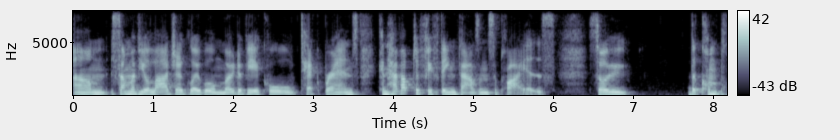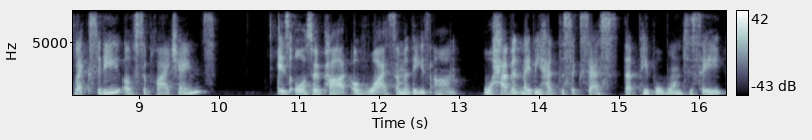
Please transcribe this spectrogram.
Um, some of your larger global motor vehicle tech brands can have up to 15,000 suppliers. So the complexity of supply chains is also part of why some of these aren't or haven't maybe had the success that people want to see.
